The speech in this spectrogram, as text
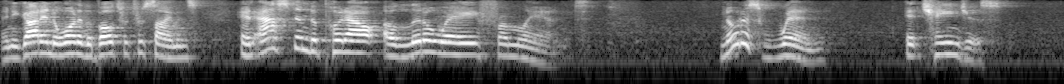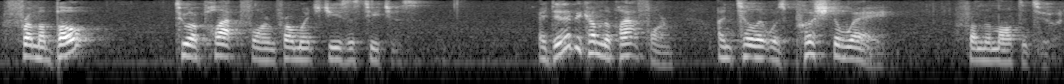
And he got into one of the boats, which was Simon's, and asked him to put out a little way from land. Notice when it changes from a boat to a platform from which Jesus teaches. It didn't become the platform until it was pushed away from the multitude.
